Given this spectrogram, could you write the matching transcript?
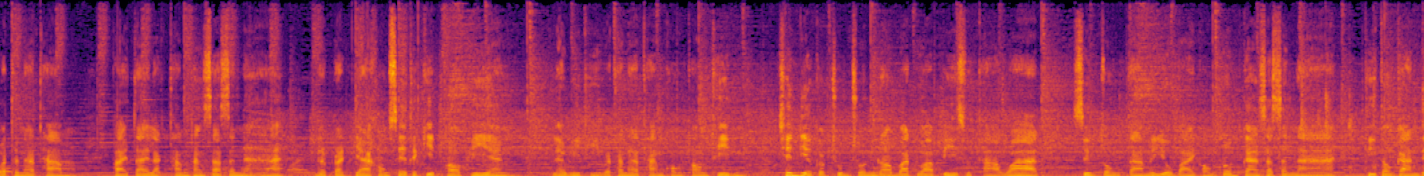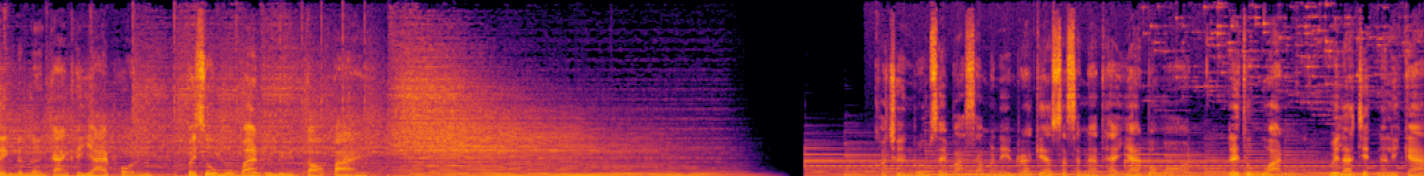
วัฒนธรรม ภายใต้หลักธรรมทั้งศาสนา และปรัชญาของเศรษฐกิจพอเพียง และวิถีวัฒนธรรมของท้องถิ่น เช่นเดียวกับชุมชนรอบวัดวาปีสุทธาวาสซึ่งตรงตามนโยบายของกรมการศาสนา ที่ต้องการเร่งดำเนินการขยายผล ไปสู่หมู่บ้านอื่นๆต่อไป ชิญร่วมใส่บาตรสามเณรรากแก้วศาสนาทายาทบวร ได้ทุกวัน เวลา 7 นาฬิกา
